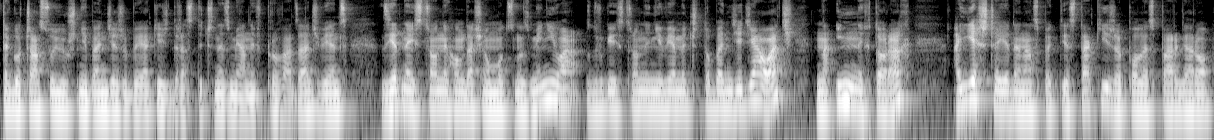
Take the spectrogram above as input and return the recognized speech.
tego czasu już nie będzie, żeby jakieś drastyczne zmiany wprowadzać, więc z jednej strony Honda się mocno zmieniła, z drugiej strony nie wiemy, czy to będzie działać na innych torach. A jeszcze jeden aspekt jest taki, że Pole Spargaro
